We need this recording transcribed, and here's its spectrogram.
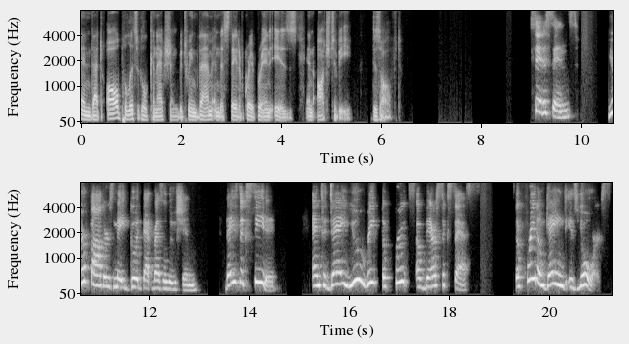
and that all political connection between them and the state of Great Britain is and ought to be dissolved. Citizens, your fathers made good that resolution. They succeeded, and today you reap the fruits of their success. The freedom gained is yours,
